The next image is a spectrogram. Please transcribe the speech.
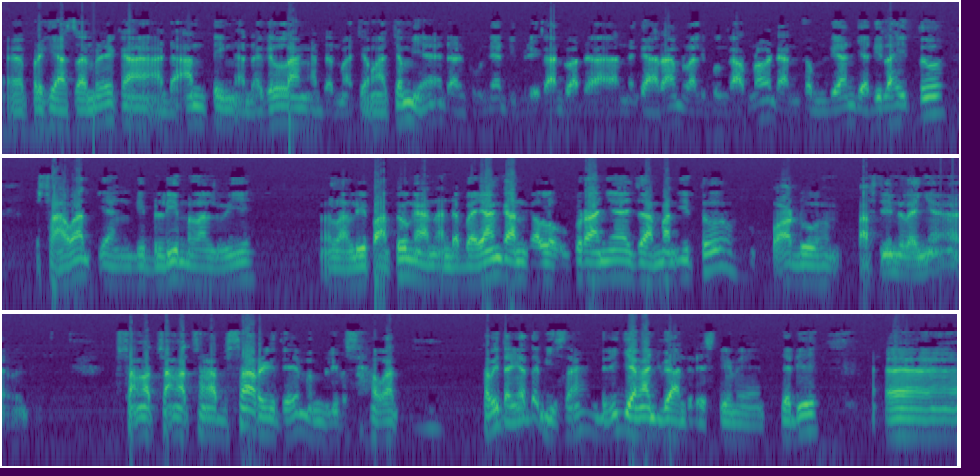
eh, perhiasan mereka, ada anting, ada gelang, ada macam-macam ya, dan kemudian diberikan kepada negara melalui Bung Karno, dan kemudian jadilah itu pesawat yang dibeli melalui melalui patungan. Anda bayangkan kalau ukurannya zaman itu, waduh, pasti nilainya sangat-sangat sangat besar gitu ya membeli pesawat. Tapi ternyata bisa. Jadi jangan juga underestimate. Jadi uh,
